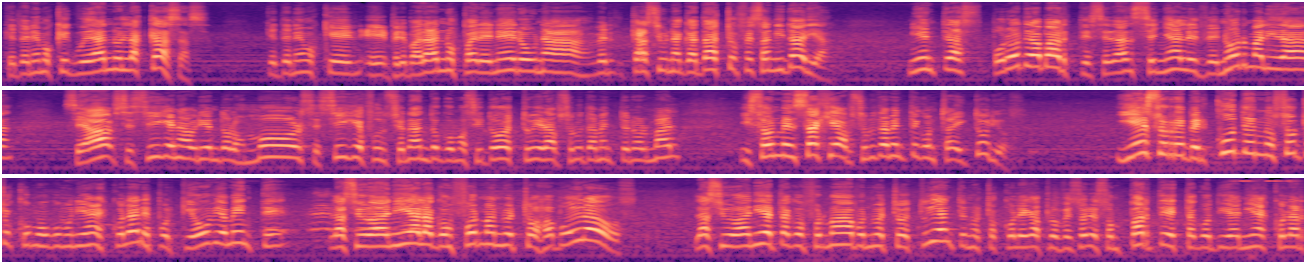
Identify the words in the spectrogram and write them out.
que tenemos que cuidarnos en las casas, que tenemos que eh, prepararnos para enero una, casi una catástrofe sanitaria, mientras por otra parte se dan señales de normalidad, se, se siguen abriendo los malls, se sigue funcionando como si todo estuviera absolutamente normal, y son mensajes absolutamente contradictorios. Y eso repercute en nosotros como comunidades escolares porque obviamente la ciudadanía la conforman nuestros apoderados. La ciudadanía está conformada por nuestros estudiantes, nuestros colegas profesores son parte de esta cotidianidad escolar,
